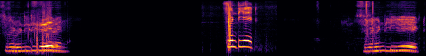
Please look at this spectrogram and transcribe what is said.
77, 78, 78,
